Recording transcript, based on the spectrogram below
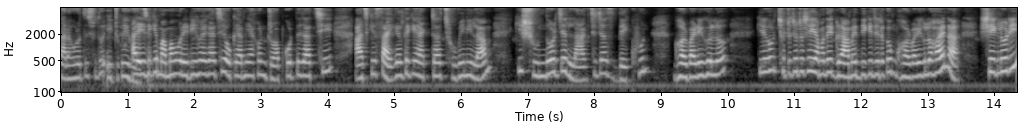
তাড়াহুড়োতে শুধু এইটুকুই আর এদিকে মামামও রেডি হয়ে গেছে ওকে আমি এখন ড্রপ করতে যাচ্ছি। আজকে সাইকেল থেকে একটা ছবি নিলাম। কি সুন্দর যে লাগছে জাস্ট দেখুন। ঘরবাড়িগুলো কীরকম ছোটো ছোটো সেই আমাদের গ্রামের দিকে যেরকম ঘরবাড়িগুলো হয় না, সেগুলোরই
